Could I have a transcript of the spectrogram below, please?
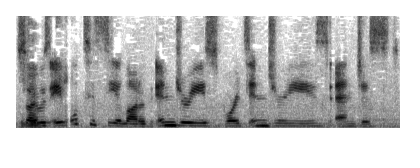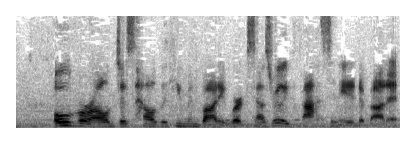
so I mm-hmm. was able to see a lot of injuries, sports injuries, and just overall just how the human body works. And I was really fascinated about it.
